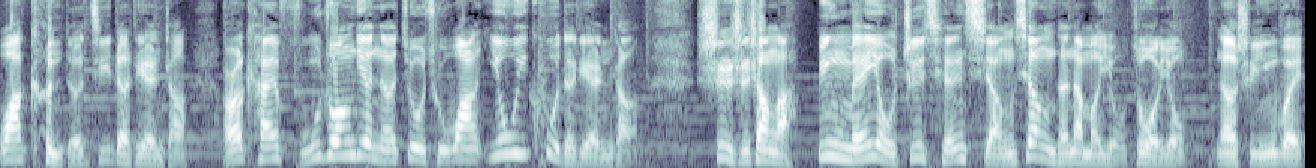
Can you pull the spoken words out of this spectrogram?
挖肯德基的店长，而开服装店呢就去挖优衣库的店长。事实上啊，并没有之前想象的那么有作用。那是因为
